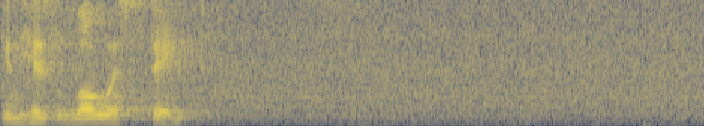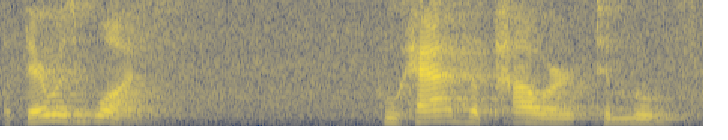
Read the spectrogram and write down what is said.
in his low estate. But there was one who had the power to move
